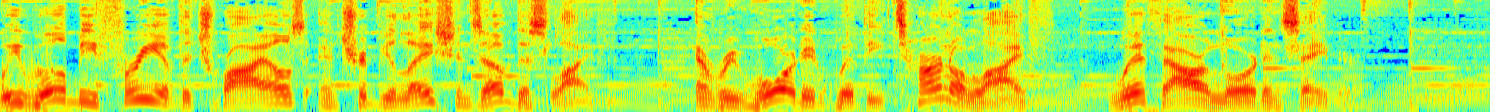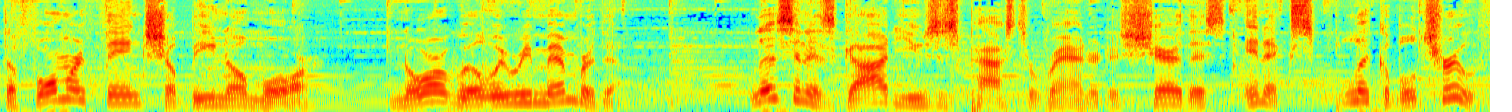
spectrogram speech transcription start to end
we will be free of the trials and tribulations of this life and rewarded with eternal life with our Lord and Savior. The former things shall be no more, nor will we remember them. Listen as God uses Pastor Randle to share this inexplicable truth.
